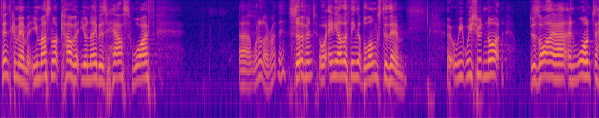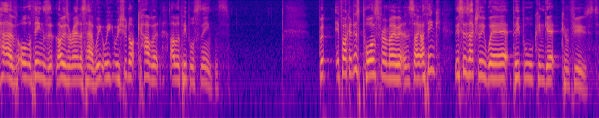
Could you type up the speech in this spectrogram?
Tenth commandment, you must not covet your neighbor's house, wife, uh, what did I write there? Servant, or any other thing that belongs to them. Uh, we, we should not desire and want to have all the things that those around us have. We, we, we should not covet other people's things. But if I can just pause for a moment and say, I think this is actually where people can get confused.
